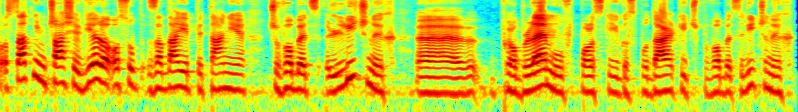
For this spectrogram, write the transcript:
W ostatnim czasie wiele osób zadaje pytanie, czy wobec licznych e, problemów polskiej gospodarki, czy wobec licznych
